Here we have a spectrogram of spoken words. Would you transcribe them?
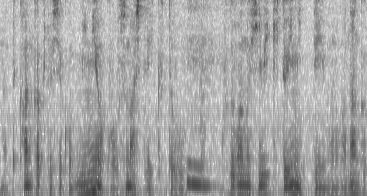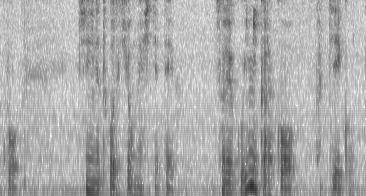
うなんて感覚としてこう耳をこう澄ましていくと、うん。言葉の響きと意味っていうものがなんかこう不思議なところで共鳴しててそれをこう意味からこうかっちりこう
